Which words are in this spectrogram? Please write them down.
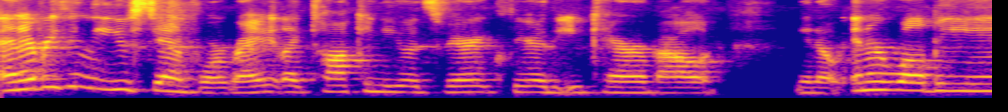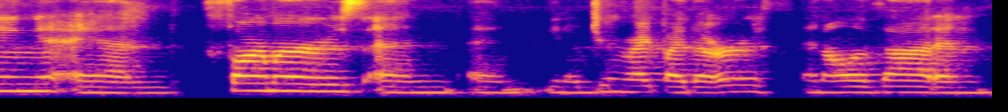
and everything that you stand for, right? Like talking to you, it's very clear that you care about, you know, inner well-being and farmers and and you know, doing right by the earth and all of that. And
